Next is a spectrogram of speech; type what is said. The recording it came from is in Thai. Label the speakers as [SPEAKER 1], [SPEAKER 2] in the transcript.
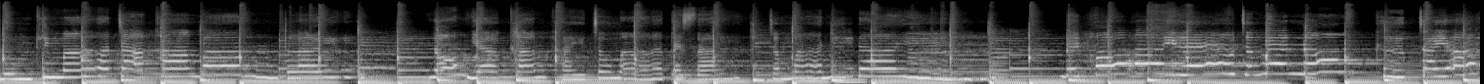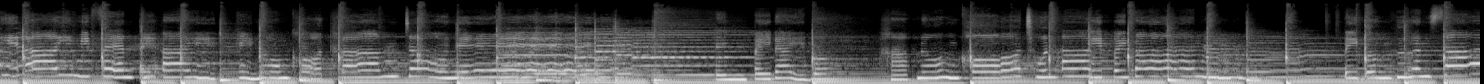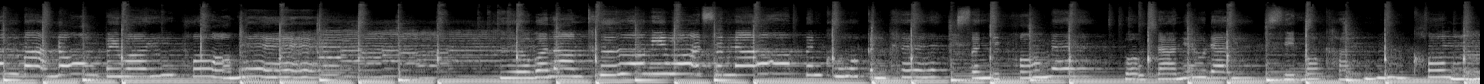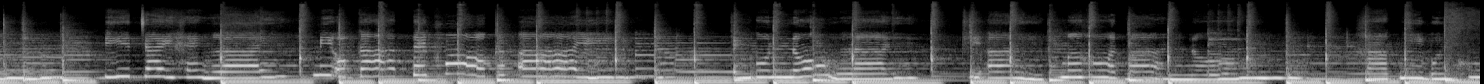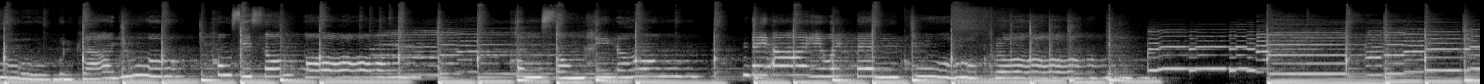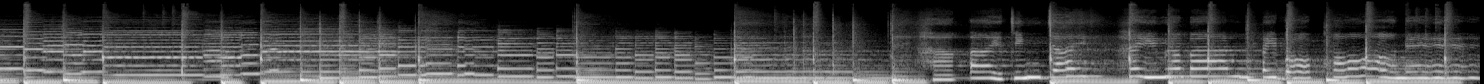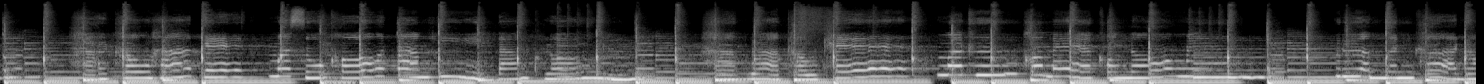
[SPEAKER 1] หนุ่มที่มาจากทางบ้านไกล น้องอยากถามใทยเจ้ามาแต่สายจะมานี้ได้ ได้พออายแล้วจังแม่น้องคือใจอายอายมีแฟนไปอายให้น้องขอถามเจ้าเน่เป็นไปได้บ่หากน้องขอชวนอายไปบ้าน เลือว่าลางเธอมีวาสนาเป็นคู่กันเพสนิทพ่อแม่บอกจานิ้วใดสิบอกขันคมดีใจแห่งหลาย มีโอกาสได้พ่อกับอายเป็นบุญน้องหลาย ที่อายมาหอดบ้านน้อง หากมีบุญคู่บุญพลายู่ จริงใจ ให้เมื่อบ้านไปบอกพ่อแม่หากเขาหาแกมาสู่ขอตามที่ตามคลอง หากว่าเขาแค่มาถึงพ่อแม่ของน้อง เรื่องเงินค่าด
